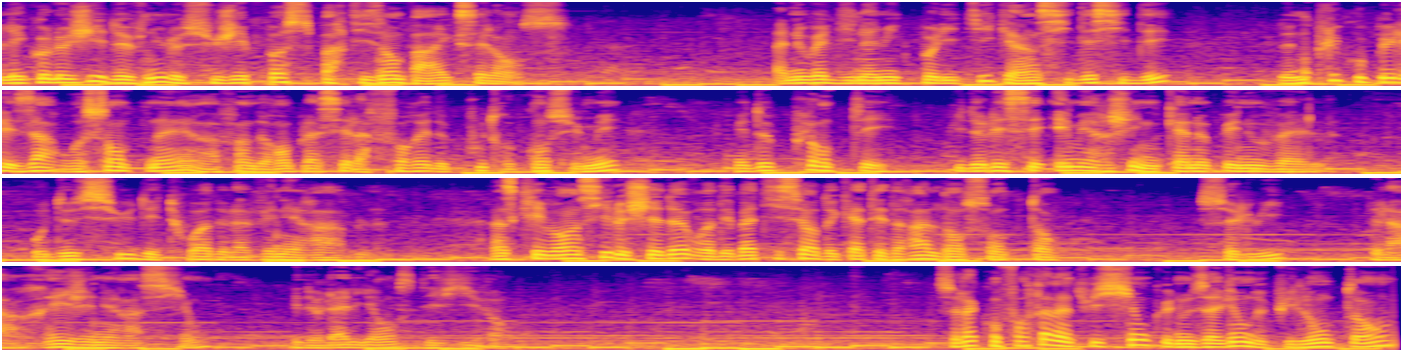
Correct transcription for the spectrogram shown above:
l'écologie est devenue le sujet post-partisan par excellence. La nouvelle dynamique politique a ainsi décidé de ne plus couper les arbres centenaires afin de remplacer la forêt de poutres consumées, mais de planter, puis de laisser émerger une canopée nouvelle, au-dessus des toits de la Vénérable, inscrivant ainsi le chef-d'œuvre des bâtisseurs de cathédrales dans son temps, celui de la régénération et de l'alliance des vivants. Cela conforta l'intuition que nous avions depuis longtemps,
